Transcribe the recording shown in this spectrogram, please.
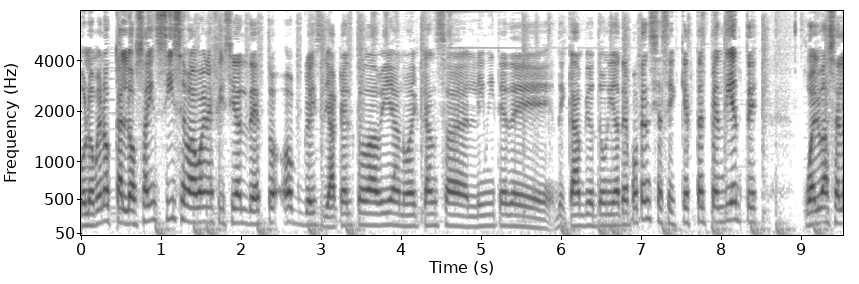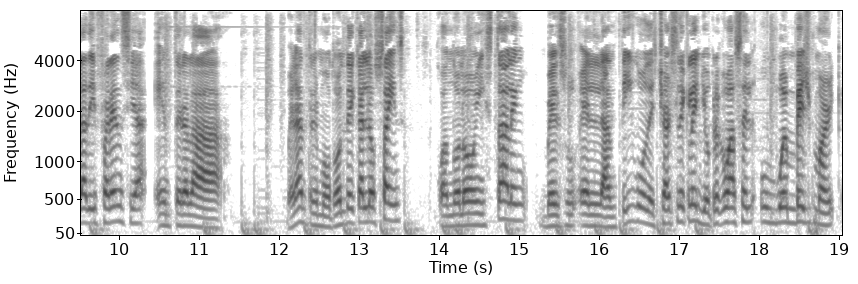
Por lo menos Carlos Sainz sí se va a beneficiar de estos upgrades, ya que él todavía no alcanza el límite de, cambios de unidad de potencia. Así que está pendiente cuál va a ser la diferencia entre la entre el motor de Carlos Sainz cuando lo instalen versus el antiguo de Charles Leclerc. Yo creo que va a ser un buen benchmark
